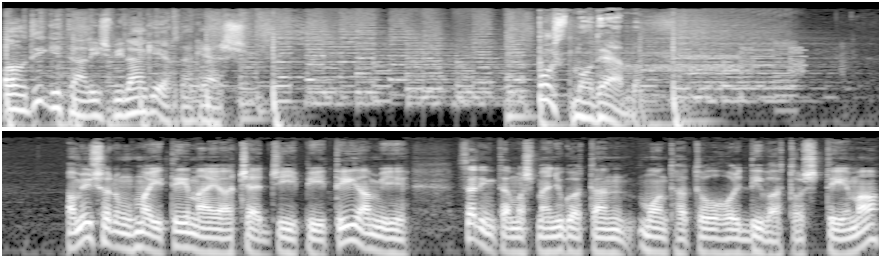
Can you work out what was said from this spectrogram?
A digitális világ érdekes. Postmodem. A műsorunk mai témája a ChatGPT, ami Szerintem most már nyugodtan mondható, hogy divatos téma.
